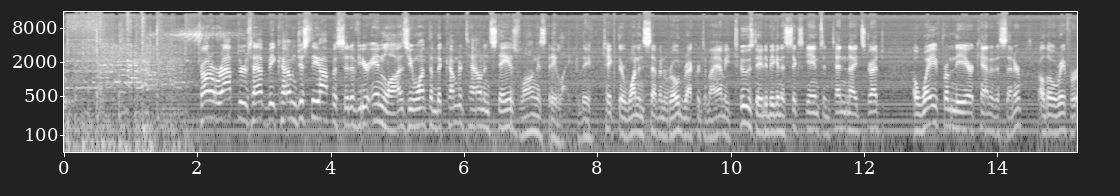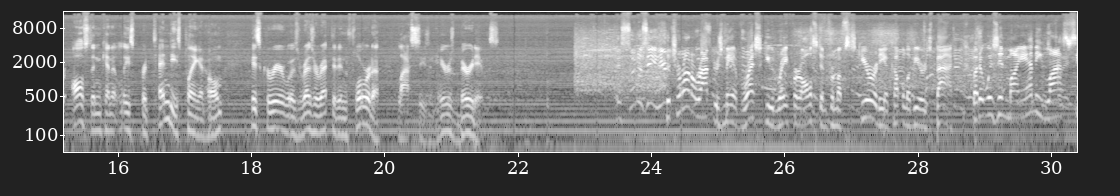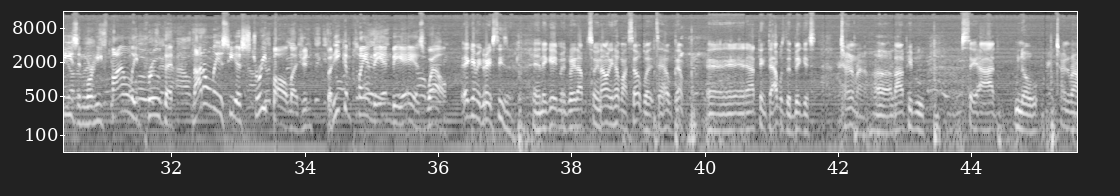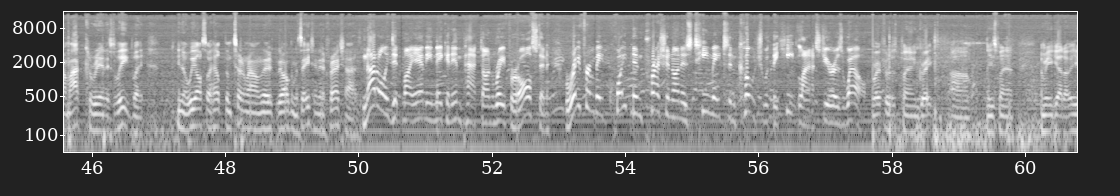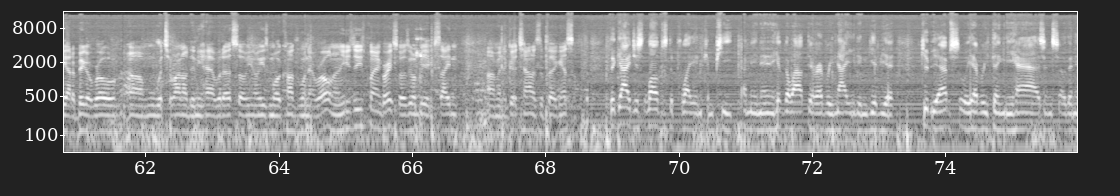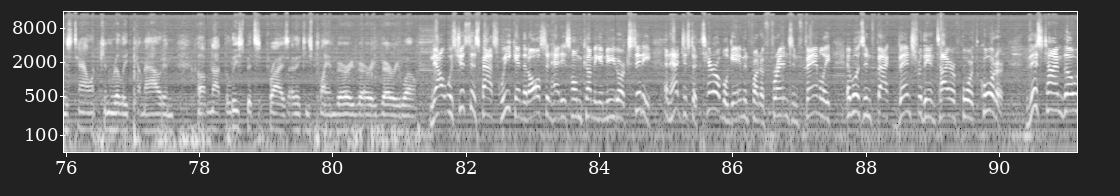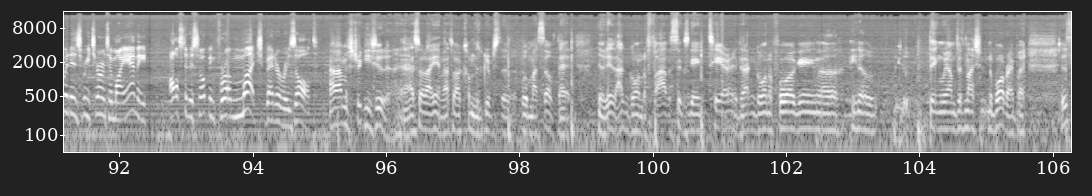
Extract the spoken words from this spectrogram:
Toronto Raptors have become just the opposite of your in-laws. You want them to come to town and stay as long as they like. They take their 1 and 7 road record to Miami Tuesday to begin a six games and 10 night stretch away from the Air Canada Centre. Although Rafer Alston can at least pretend he's playing at home, his career was resurrected in Florida last season. Here's Barry Davis. As as The Toronto Raptors may have rescued Rafer Alston from obscurity a couple of years back, but it was in Miami last season where he finally proved that not only is he a street ball legend, but he can play in the NBA as well. They gave me a great season, and they gave me a great opportunity not only to help myself, but to help them. And, and I think that was the biggest turnaround. Uh, a lot of people say I, you know, turned around my career in this league, but you know, we also helped them turn around their, their organization, their franchise. Not only did Miami make an impact on Rafer Alston, Rafer made quite an impression on his teammates and coach with the Heat last year as well. Rafer is playing great. Um, he's playing. I mean, he got a he got a bigger role um, with Toronto than he had with us, so you know he's more comfortable in that role, and he's, he's playing great. So it's going to be exciting um, and a good challenge to play against him. The guy just loves to play and compete. I mean, and he'll go out there every night and give you give you absolutely everything he has, and so then his talent can really come out. And um, not the least bit surprised. I think he's playing very, very, very well. Now, it was just this past weekend that Alston had his homecoming in New York City and had just a terrible game in front of friends and family and was, in fact, benched for the entire fourth quarter. This time, though, in his return to Miami, Alston is hoping for a much better result. I'm a streaky shooter, and that's what I am. That's why I come to grips to, with myself that, you know, I can go on a five or six game tear, and I can go on a four game, uh, you know, thing where I'm just not shooting the ball right. But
